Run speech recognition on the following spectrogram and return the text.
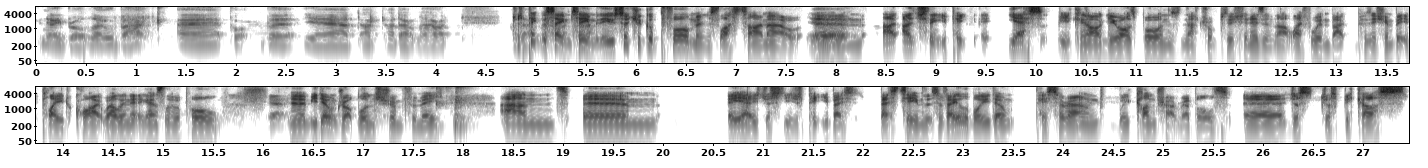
you know, he brought Lowe back, uh, but, but yeah, I, I, I don't know. I, just pick the same team. It was such a good performance last time out. Yeah. Um, I, I, just think you pick. Yes, you can argue Osborne's natural position isn't that left wing back position, but he played quite well in it against Liverpool. Yeah. Um, you don't drop Lundstram for me, and um, yeah, you just you just pick your best best team that's available. You don't piss around with contract rebels uh, just just because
